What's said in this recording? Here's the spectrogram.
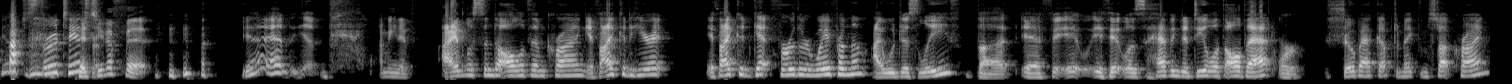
yeah, just throw a tantrum, pitching a fit. yeah, and yeah, I mean, if I listened to all of them crying, if I could hear it, if I could get further away from them, I would just leave. But if it if it was having to deal with all that or show back up to make them stop crying,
